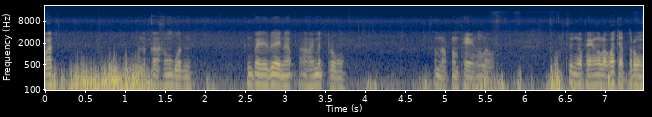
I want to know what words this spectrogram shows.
วัดแล้วก็ข้างบนขึ้นไปเรื่อยๆนะครับเอาให้มันตรงสำหรับกำแพงของเรา ซึ่งกำแพงของเราก็จะตรง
